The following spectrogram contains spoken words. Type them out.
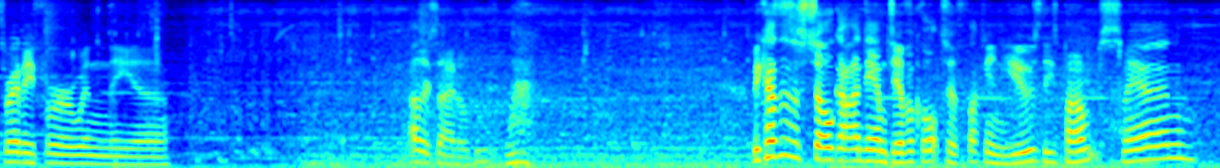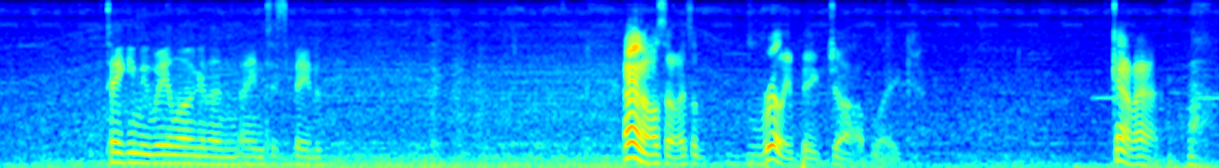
It's ready for when the uh, other side opens. because this is so goddamn difficult to fucking use these pumps, man. Taking me way longer than I anticipated. And also, it's a really big job, like. Come on.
